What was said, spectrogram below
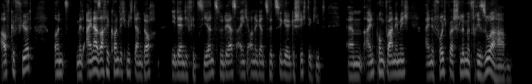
aufgeführt. Und mit einer Sache konnte ich mich dann doch identifizieren, zu der es eigentlich auch eine ganz witzige Geschichte gibt. Ähm, ein Punkt war nämlich eine furchtbar schlimme Frisur haben.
